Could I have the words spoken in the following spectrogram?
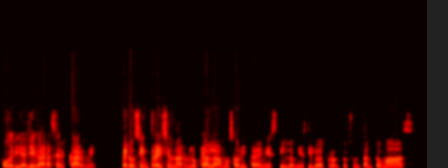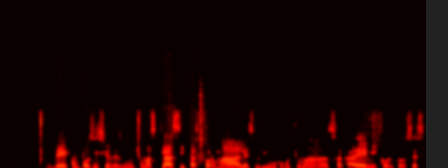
podría llegar a acercarme pero sin traicionar lo que hablábamos ahorita de mi estilo. Mi estilo de pronto es un tanto más de composiciones mucho más clásicas, formales, un dibujo mucho más académico, entonces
